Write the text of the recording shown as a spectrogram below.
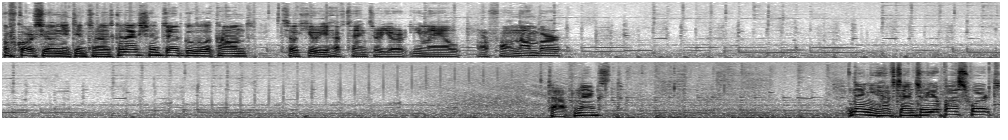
Of course you'll need internet connection to add Google account, so here you have to enter your email or phone number Tap next. Then you have to enter your password.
